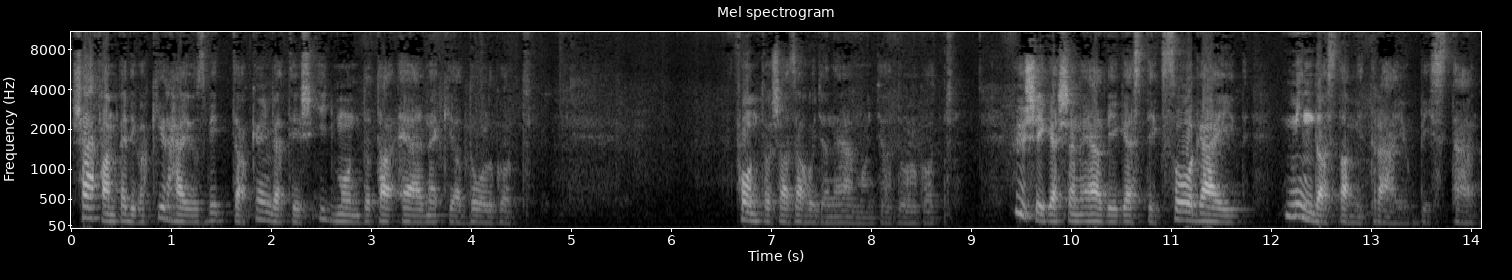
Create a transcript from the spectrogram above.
Sáfán pedig a királyhoz vitte a könyvet, és így mondta el neki a dolgot. Fontos az, ahogyan elmondja a dolgot. Hűségesen elvégezték szolgáid, mindazt, amit rájuk bíztál.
